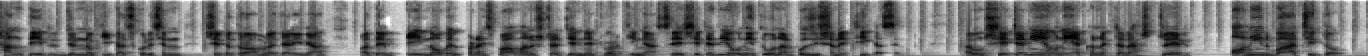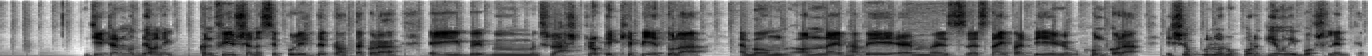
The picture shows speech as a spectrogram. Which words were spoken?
শান্তির জন্য কি কাজ করেছেন সেটা তো আমরা জানি না। অতএব এই নোবেল প্রাইজ পাওয়া মানুষটার যে নেটওয়ার্কিং আছে, সেটা দিয়ে উনি তো ওনার পজিশনে ঠিক আছেন। এবং সেটা নিয়ে উনি এখন একটা রাষ্ট্রের অনির্বাচিত, যেটার মধ্যে অনেক কনফিউশন আছে, পুলিশদেরকে হত্যা করা, এই রাষ্ট্রকে খেপিয়ে তোলা এবং অন্যায়ভাবে স্নাইপার দিয়ে খুন করা, এসবগুলোর উপর গিয়ে উনি বসলেন কেন?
